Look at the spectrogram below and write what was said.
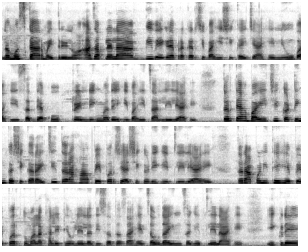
नमस्कार मैत्रिणो आज आपल्याला अगदी वेगळ्या प्रकारची बाही शिकायची आहे. न्यू बाही सध्या खूप ट्रेंडिंगमध्ये ही बाही चाललेली आहे. तर त्या बाईची कटिंग कशी करायची? तर हा पेपरची अशी घडी घेतलेली आहे. तर आपण इथे हे पेपर तुम्हाला खाली ठेवलेलं दिसतच आहे चौदा इंच घेतलेलं आहे. इकडे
